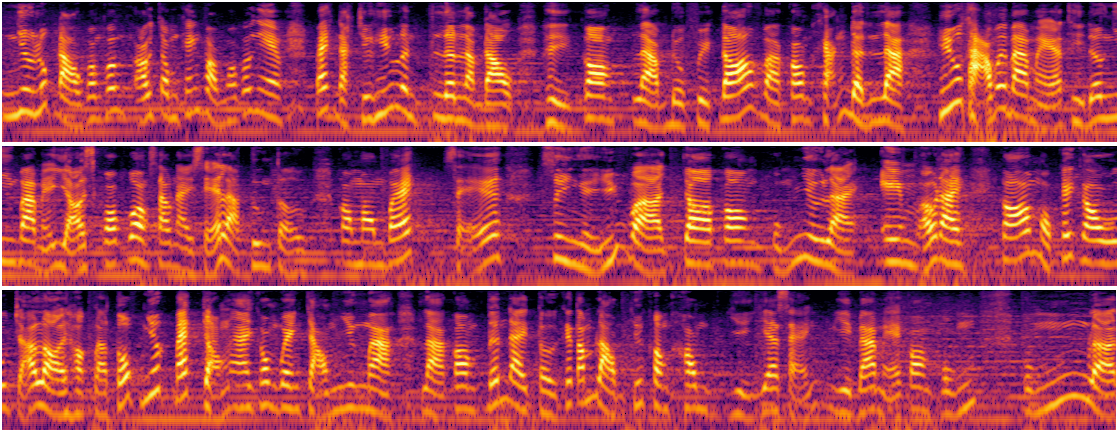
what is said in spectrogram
như lúc đầu con có, ở trong khán phòng con có nghe bác đặt chữ hiếu lên lên làm đầu thì con làm được việc đó và con khẳng định là hiếu thảo với ba mẹ thì đương nhiên ba mẹ vợ con của con sau này sẽ là tương tự. Con mong bác sẽ suy nghĩ và cho con cũng như là em ở đây có một cái câu trả lời thật là tốt nhất. Bác chọn ai không quan trọng nhưng mà là con đến đây từ cái tấm lòng chứ con không vì gia sản, vì ba mẹ con cũng cũng là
